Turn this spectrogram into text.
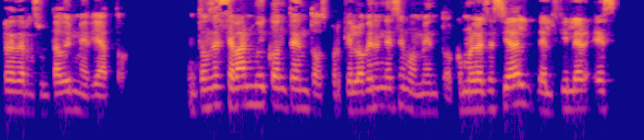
de resultado inmediato. Entonces se van muy contentos porque lo ven en ese momento. Como les decía del, del filler, es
